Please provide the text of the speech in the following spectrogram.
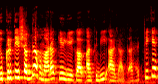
तो कृत्य शब्द हमारा के लिए का अर्थ भी आ जाता है, ठीक है?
